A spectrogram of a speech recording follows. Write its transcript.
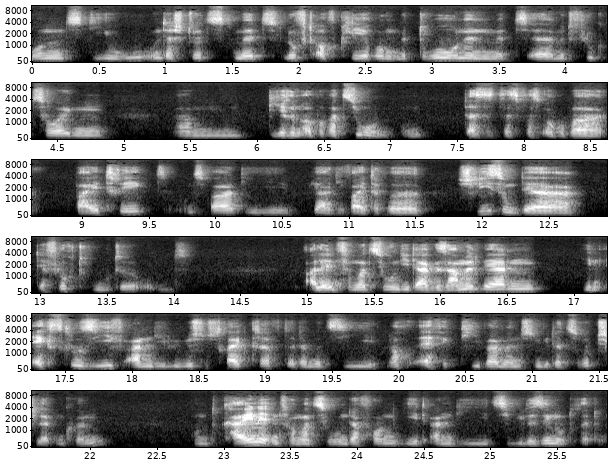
Und die EU unterstützt mit Luftaufklärung, mit Drohnen, mit, äh, mit Flugzeugen ähm, deren Operationen. Und das ist das, was Europa beiträgt, und zwar die, ja, die weitere Schließung der, der Fluchtroute und alle Informationen, die da gesammelt werden, gehen exklusiv an die libyschen Streitkräfte, damit sie noch effektiver Menschen wieder zurückschleppen können. Und keine Information davon geht an die zivile Seenotrettung.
